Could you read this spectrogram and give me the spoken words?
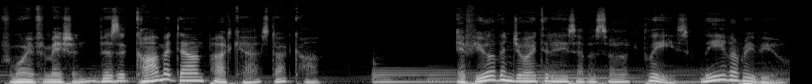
For more information, visit calmitdownpodcast.com. If you have enjoyed today's episode, please leave a review.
